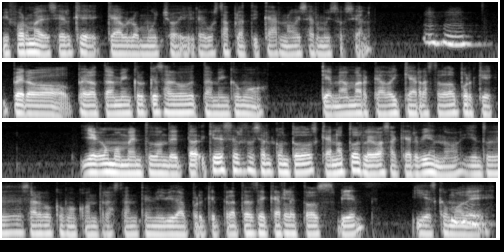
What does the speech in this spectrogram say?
mi forma de ser que, que hablo mucho y le gusta platicar, ¿no? Y ser muy social. Pero, pero también creo que es algo también como que me ha marcado y que ha arrastrado porque llega un momento donde quieres ser social con todos, que a no todos le vas a caer bien, ¿no? Y entonces es algo como contrastante en mi vida porque tratas de caerle todos bien y es como de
